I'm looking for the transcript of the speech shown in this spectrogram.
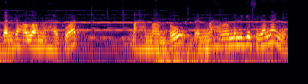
Bukankah Allah Maha Kuat, Maha Mampu, dan Maha memiliki segalanya?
